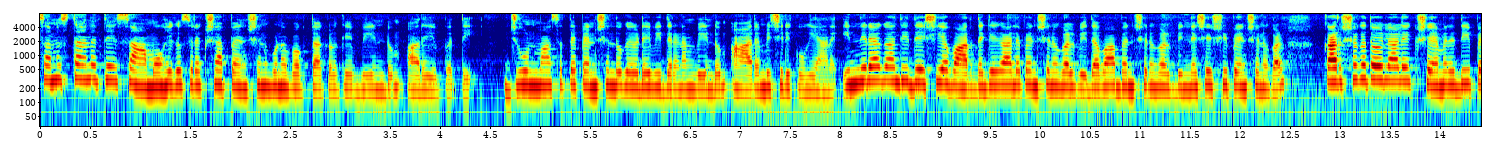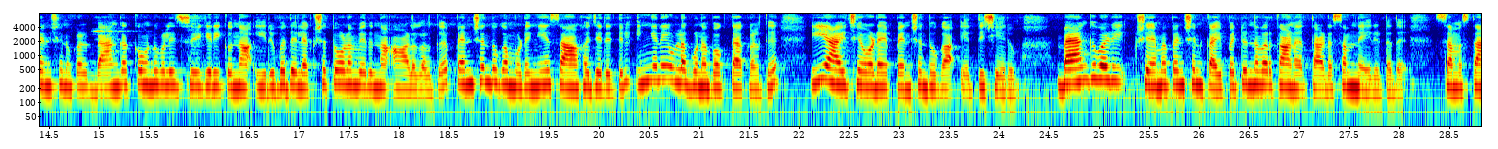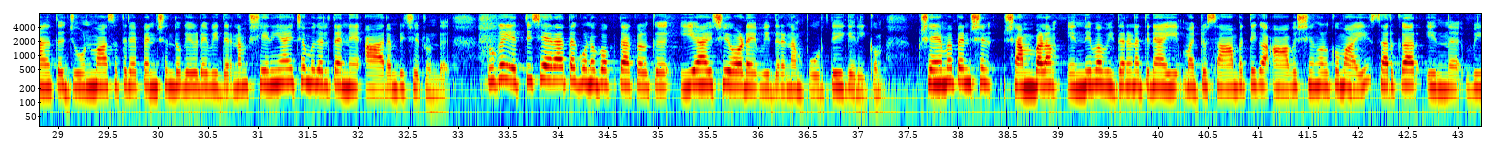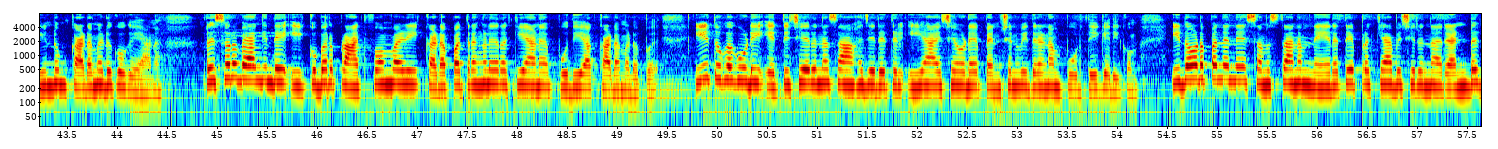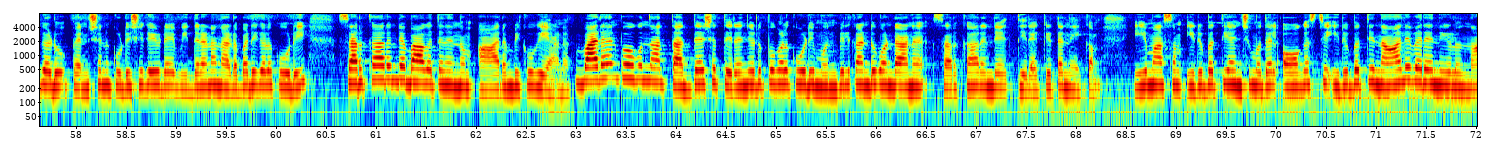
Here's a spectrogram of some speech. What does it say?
സംസ്ഥാനത്തെ സാമൂഹിക സുരക്ഷാ പെൻഷൻ ഗുണഭോക്താക്കൾക്ക് വീണ്ടും അറിയിപ്പെത്തി ജൂൺ മാസത്തെ പെൻഷൻ തുകയുടെ വിതരണം വീണ്ടും ആരംഭിച്ചിരിക്കുകയാണ്. ഇന്ദിരാഗാന്ധി ദേശീയ വാർദ്ധക്യകാല പെൻഷനുകൾ വിധവാ പെൻഷനുകൾ ഭിന്നശേഷി പെൻഷനുകൾ കർഷക തൊഴിലാളി ക്ഷേമനിധി പെൻഷനുകൾ ബാങ്ക് അക്കൗണ്ടുകളിൽ സ്വീകരിക്കുന്ന ഇരുപത് ലക്ഷത്തോളം വരുന്ന ആളുകൾക്ക് പെൻഷൻ തുക മുടങ്ങിയ സാഹചര്യത്തിൽ ഇങ്ങനെയുള്ള ഗുണഭോക്താക്കൾക്ക് ഈ ആഴ്ചയോടെ പെൻഷൻ തുക എത്തിച്ചേരും. ബാങ്ക് വഴി ക്ഷേമ പെൻഷൻ കൈപ്പറ്റുന്നവർക്കാണ് തടസ്സം നേരിട്ടത്. സംസ്ഥാനത്ത് ജൂൺ മാസത്തിലെ പെൻഷൻ തുകയുടെ വിതരണം ശനിയാഴ്ച മുതൽ തന്നെ ആരംഭിച്ചിട്ടുണ്ട്. തുക എത്തിച്ചേരാത്ത ഗുണഭോക്താക്കൾക്ക് ഈ ആഴ്ചയോടെ വിതരണം പൂർത്തീകരിക്കും. ക്ഷേമ പെൻഷൻ ശമ്പളം എന്നിവ വിതരണത്തിനായി മറ്റു സാമ്പത്തിക ആവശ്യങ്ങൾക്കുമായി സർക്കാർ ഇന്ന് വീണ്ടും കടമെടുക്കുകയാണ്. റിസർവ് ബാങ്കിന്റെ ഈക്കുബർ പ്ലാറ്റ്ഫോം വഴി കടപ്പത്രങ്ങൾ ഇറക്കിയാണ് പുതിയ കടമെടുപ്പ്. ഈ തുക കൂടി എത്തിച്ചേരുന്ന സാഹചര്യത്തിൽ ഈ ആഴ്ചയോടെ പെൻഷൻ വിതരണം പൂർത്തീകരിക്കും. ഇതോടൊപ്പം തന്നെ സംസ്ഥാനം നേരത്തെ പ്രഖ്യാപിച്ചിരുന്ന രണ്ട് ഗഡു പെൻഷൻ കുടിശ്ശികയുടെ വിതരണ നടപടികൾ കൂടി സർക്കാരിന്റെ ഭാഗത്തു നിന്നും ആരംഭിക്കുകയാണ്. വരാൻ പോകുന്ന തദ്ദേശ തിരഞ്ഞെടുപ്പുകൾ കൂടി മുൻപിൽ കണ്ടുകൊണ്ടാണ് സർക്കാരിന്റെ തിരക്കിട്ട നീക്കം. ഈ മാസം ഇരുപത്തിയഞ്ച് മുതൽ ഓഗസ്റ്റ് ഇരുപത്തിനാല് വരെ നീളുന്ന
